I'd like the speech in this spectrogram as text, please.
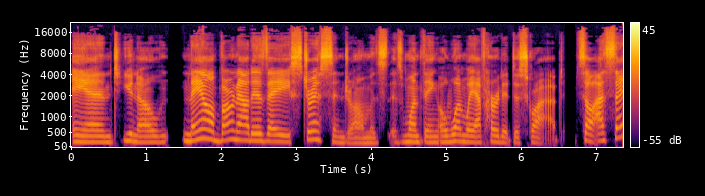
And, you know, now burnout is a stress syndrome, is, is one thing or one way I've heard it described. So I say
